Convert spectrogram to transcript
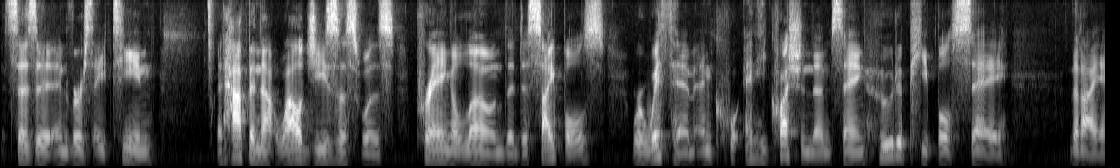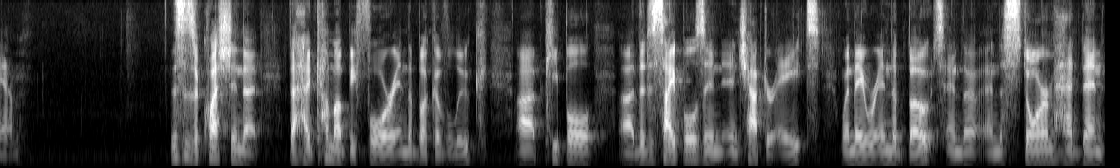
It says it in verse 18. It happened that while Jesus was praying alone, the disciples were with him, and, and he questioned them, saying, Who do people say that I am? This is a question that, that had come up before in the book of Luke. Uh, people, uh, the disciples in, in chapter 8, when they were in the boat and the, and the storm had been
